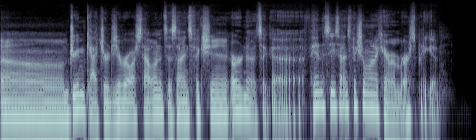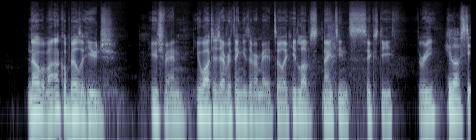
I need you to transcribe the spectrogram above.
Um, Dreamcatcher. Did you ever watch that one? It's a science fiction, or no, it's like a fantasy science fiction one. I can't remember. It's pretty good. no, but my uncle Bill's a huge, huge fan. He watches everything he's ever made. So like he loves 1963. He loves to.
